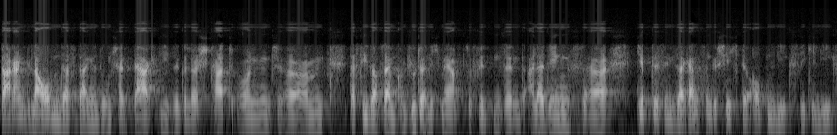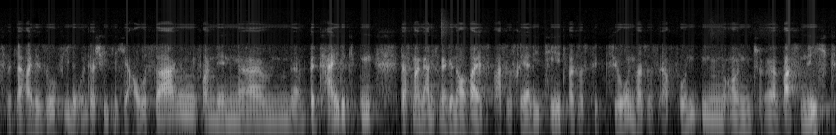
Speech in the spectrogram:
daran glauben, dass Daniel Domscheit-Berg diese gelöscht hat und ähm, dass diese auf seinem Computer nicht mehr zu finden sind. Allerdings äh, gibt es in dieser ganzen Geschichte OpenLeaks, WikiLeaks mittlerweile so viele unterschiedliche Aussagen von den ähm, Beteiligten, dass man gar nicht mehr genau weiß, was ist Realität, was ist Fiktion, was ist erfunden und äh, was nicht.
